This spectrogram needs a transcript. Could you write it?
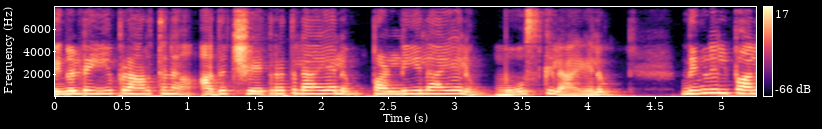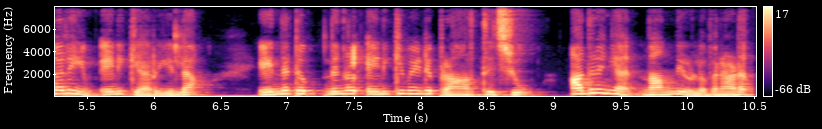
നിങ്ങളുടെ ഈ പ്രാർത്ഥന അത് ക്ഷേത്രത്തിലായാലും പള്ളിയിലായാലും മോസ്കിലായാലും നിങ്ങളിൽ പലരെയും എനിക്കറിയില്ല. എന്നിട്ടും നിങ്ങൾ എനിക്ക് വേണ്ടി പ്രാർത്ഥിച്ചു. അതിന് ഞാൻ നന്ദിയുള്ളവനാണ്.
